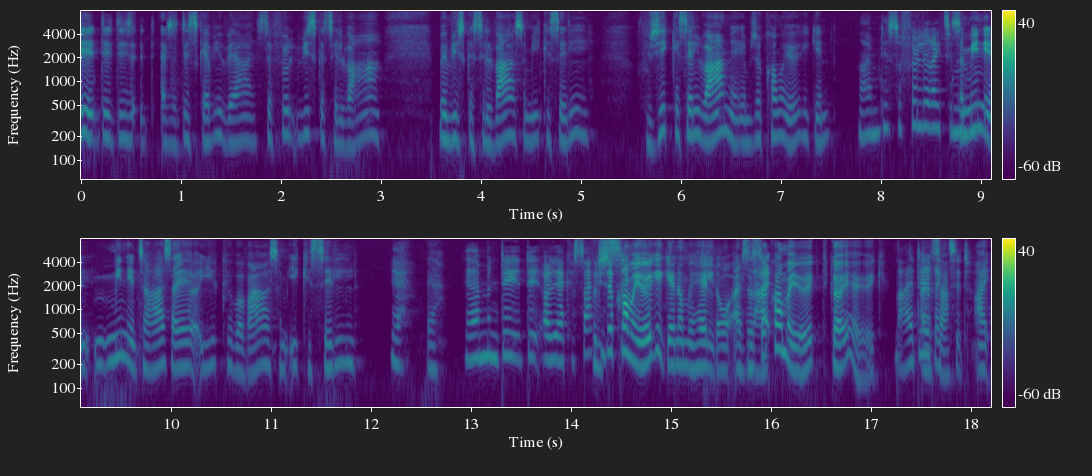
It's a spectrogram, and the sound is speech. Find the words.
jeg, det, det, det, altså det skal vi være. Selvfølgelig, vi skal sælge varer, men vi skal sælge varer, som I kan sælge. For hvis I ikke kan sælge varerne, jamen, så kommer jeg jo ikke igen. nej, men det er selvfølgelig rigtigt. Så min, min interesse er, at I køber varer, som I kan sælge. Ja, Ja. Ja, men det, det og jeg kan Fordi sagtens så kommer jeg jo ikke igen om et halvt år. Altså, Nej. så kommer jeg jo ikke. Det gør jeg jo ikke. Nej, det er altså, rigtigt. Nej.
